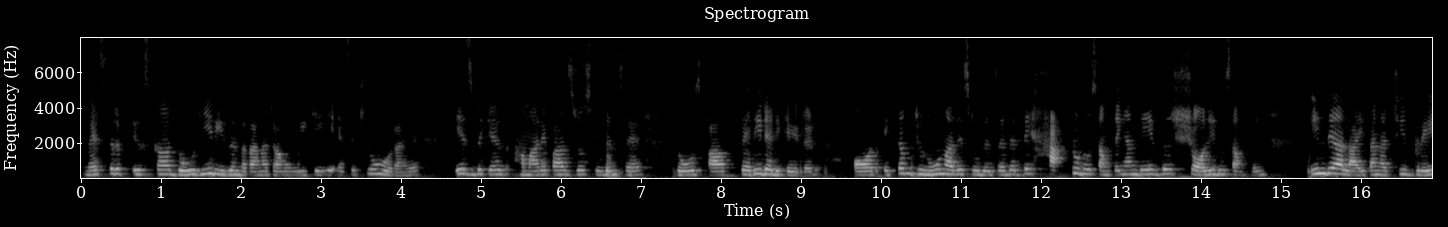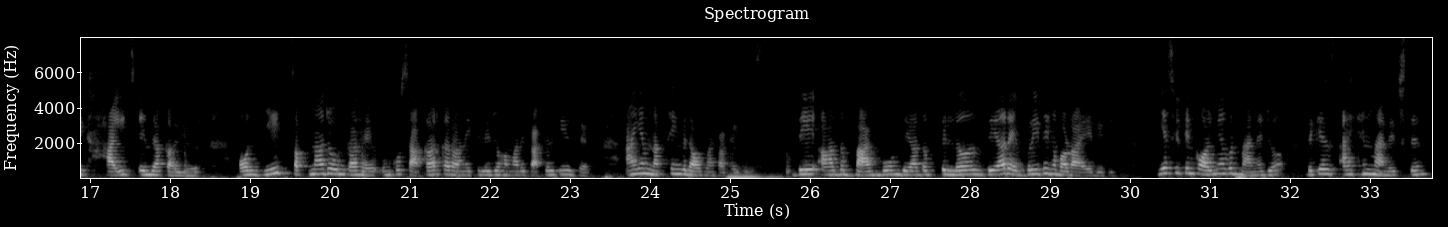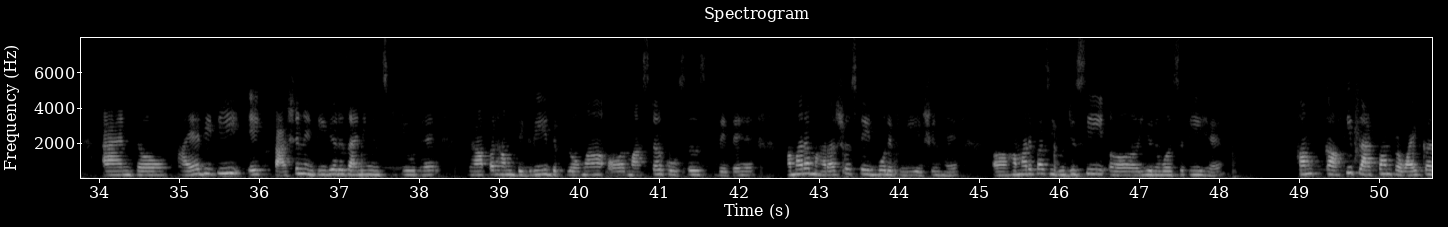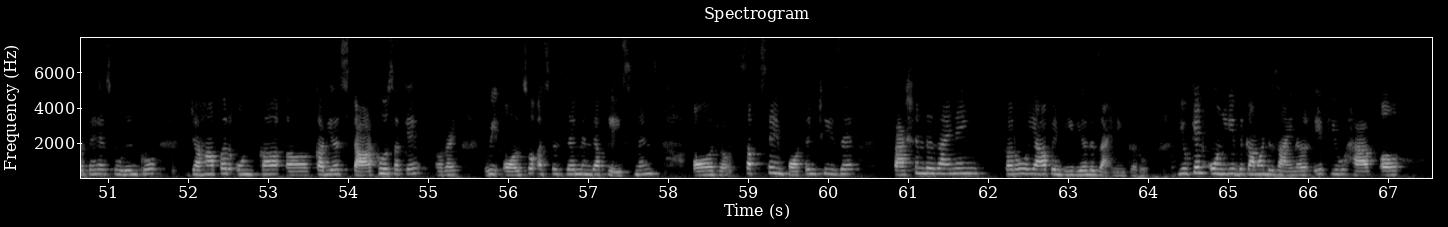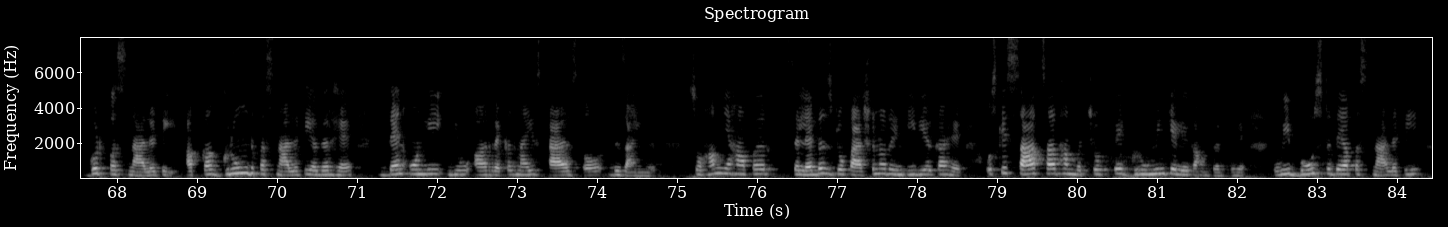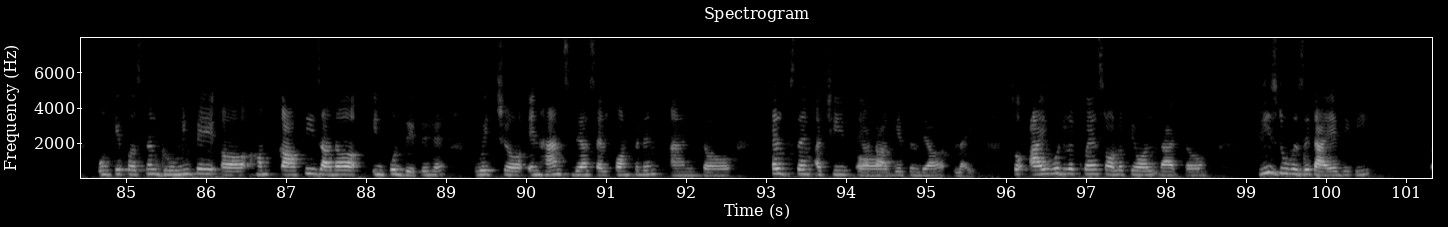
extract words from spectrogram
मैं सिर्फ़ इसका दो ही रीज़न बताना चाहूँगी कि ये ऐसे क्यों हो रहा है। इज़ बिकॉज़ हमारे पास जो स्टूडेंट्स हैं दोज आर वेरी डेडिकेटेड और एकदम जुनून वाले स्टूडेंट्स हैं that they have to do something and they will surely do something in their life and achieve great heights in their career और ये सपना जो उनका है उनको साकार कराने के लिए जो हमारी फैकल्टीज़ है I am nothing without my faculties they are the backbone they they are the backbone they are the pillars they are everything about iidt yes you can call me a good manager because i can manage them. And uh, IIDT एक fashion interior designing institute है जहाँ पर हम degree diploma और master courses देते हैं। हमारा Maharashtra state board affiliation है। uh, हमारे पास यूजीसी यूनिवर्सिटी है। हम काफ़ी प्लेटफॉर्म प्रोवाइड करते हैं स्टूडेंट को जहाँ पर उनका करियर स्टार्ट हो सके right we also assist them in their placements और सबसे इंपॉर्टेंट चीज़ है फ़ैशन डिज़ाइनिंग करो या आप इंटीरियर डिज़ाइनिंग करो। You can only become a designer if you have a good personality आपका ग्रूम्ड पर्सनैलिटी अगर है then only you are recognise as a designer so हम यहाँ पर सिलेबस जो फ़ैशन और इंटीरियर का है उसके साथ साथ हम बच्चों पे ग्रूमिंग के लिए काम करते हैं वी बूस्ट देयर पर्सनैलिटी उनके पर्सनल ग्रूमिंग पे uh, हम काफ़ी ज़्यादा इनपुट देते हैं which uh, enhance self confidence helps them achieve their targets in their life. So I would request all of you all that uh, please do visit IIDT,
